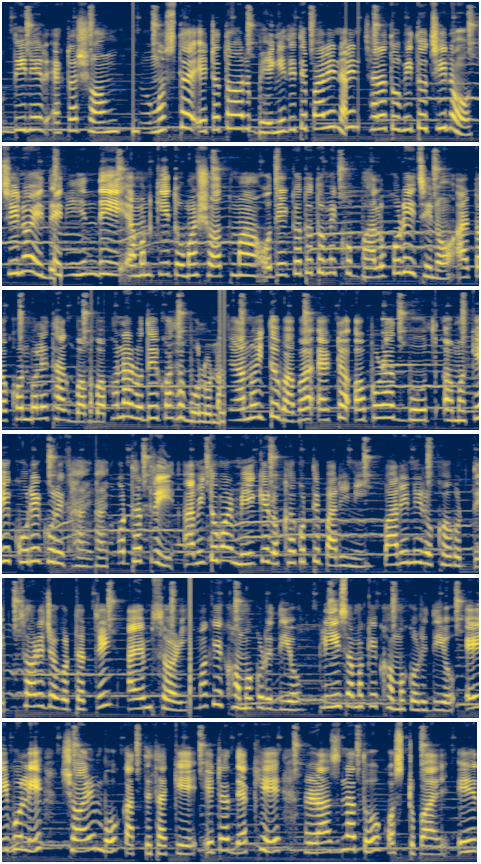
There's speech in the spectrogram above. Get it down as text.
দিনের একটা সংস্থা, এটা তো আর ভেঙে দিতে পারি না। ছাড়া তুমি তো চিনো চিনো এদের মেহেন্দি, এমনকি তোমার সৎ মা, ওদেরকে তো তুমি খুব ভালো করেই চিনো। আর তখন বলে থাক বাবা এখন আর ওদের কথা বলো না। জানোই তো বাবা, একটা অপরাধ বোধ আমাকে করে করে খায়। জগদ্ধাত্রী, আমি তোমার মেয়েকে রক্ষা করতে পারিনি। পারিনি রক্ষা করতে। Sorry Jagaddhatri I am sorry আমাকে ক্ষমা করে দিও। প্লিজ আমাকে ক্ষমা করে দিও। এই বলে স্বয়ম্ভ কাঁদতে থাকে। এটা দেখে রাজনাথও কষ্ট পায় এর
